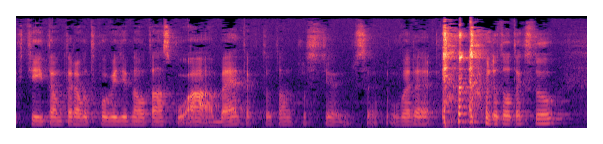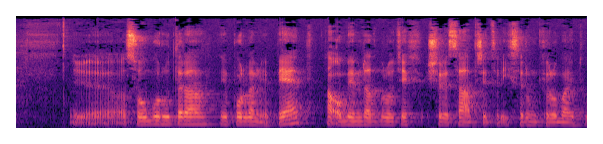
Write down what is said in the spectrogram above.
Chtějí tam teda odpovědět na otázku A a B, tak to tam prostě se uvede do toho textu. Souboru teda je podle mě 5 a objem dat bylo těch 63,7 KB.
